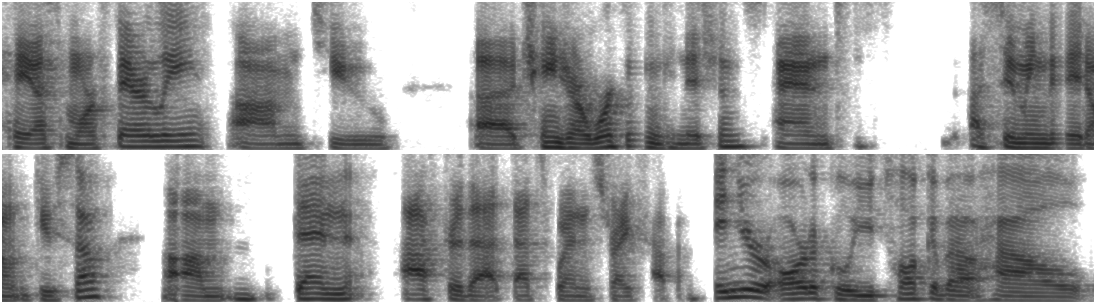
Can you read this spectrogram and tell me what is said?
pay us more fairly um, to uh, change our working conditions. And assuming they don't do so um, then after that that's when strikes happen. In your article you talk about how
